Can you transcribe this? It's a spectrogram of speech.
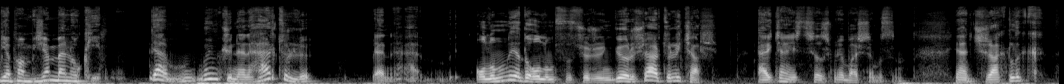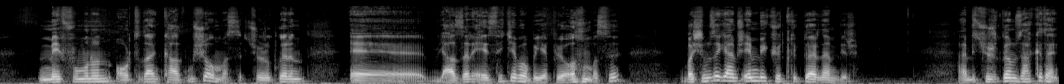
yapamayacağım ben okuyayım. Yani mümkün yani her türlü yani olumlu ya da olumsuz çocuğun görüşü her türlü kar. Erken yaşta çalışmaya başlamasının. Yani çıraklık mefhumunun ortadan kalkmış olması, çocukların e, yazları ense kebabı yapıyor olması başımıza gelmiş en büyük kötülüklerden biri. Yani biz çocuklarımızı hakikaten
